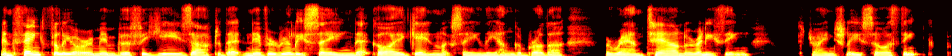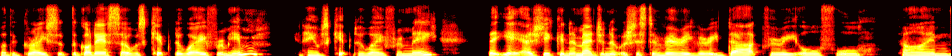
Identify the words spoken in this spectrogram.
And thankfully, I remember for years after that never really seeing that guy again, like seeing the younger brother around town or anything strangely. So I think by the grace of the goddess, I was kept away from him and he was kept away from me. But yeah, as you can imagine, it was just a very, very dark, very awful time.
